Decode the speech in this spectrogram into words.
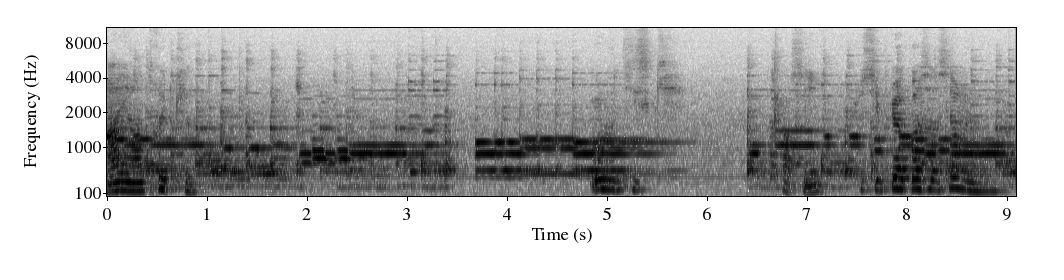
Ah, il y a un truc là. disque. Ah si. Je sais plus à quoi ça sert mais...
